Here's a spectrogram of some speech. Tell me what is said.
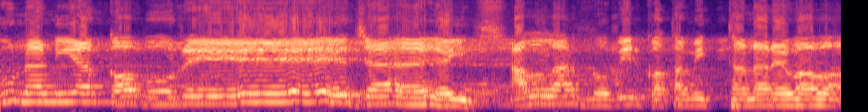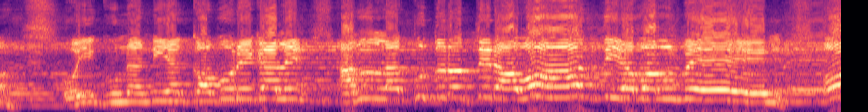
গুণা নিয়ে কবরে যাই, আল্লাহর নবীর কথা মিথ্যা না রে বাবা। ওই গুণা নিয়ে কবরে গেলে আল্লাহ কুদরতের আওয়াজ দিয়ে বলবেন, ও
